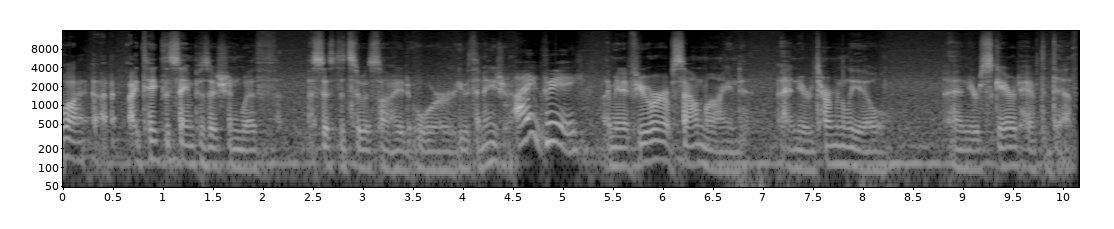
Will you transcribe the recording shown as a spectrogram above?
Well, I, I I take the same position with assisted suicide or euthanasia. I agree. I mean, if you're of sound mind and you're terminally ill and you're scared half to death,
